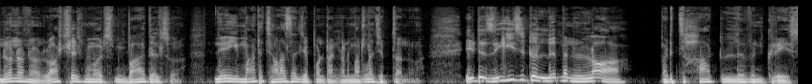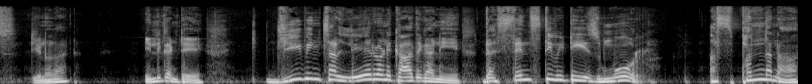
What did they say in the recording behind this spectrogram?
No no no last stage members మీకు బాగా తెలుసు. నేను ఈ మాట చాలాసార్లు చెప్పుంటాను కానీ మరలా చెప్తాను. It is easy to live in law but it's hard to live in grace you know that ఎందుకంటే జీవించలేరు అని కాదు కానీ ద సెన్సిటివిటీ ఈజ్ మోర్ ఆ స్పందన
